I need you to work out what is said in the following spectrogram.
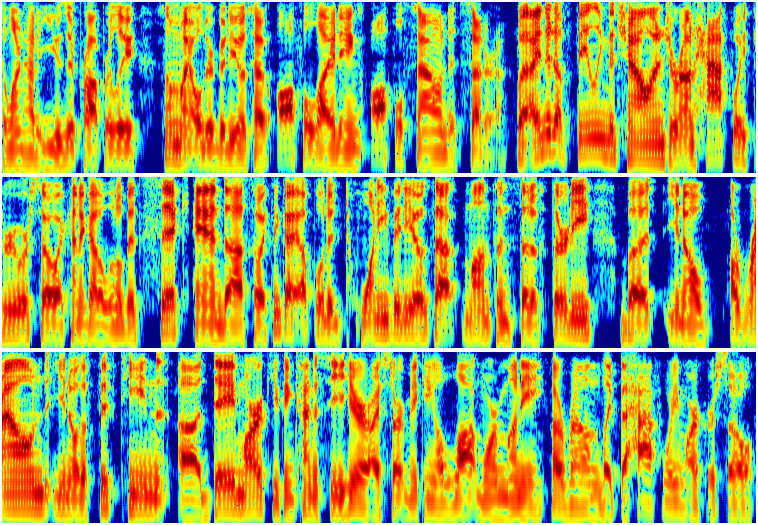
to learn how to use it properly. Some of my older videos have awful lighting, awful sound, etc. But I ended up failing the challenge around halfway through or so. I kind of got a little bit sick. And uh, so I think I uploaded 20 videos that month instead of 30. But, you know, around, you know, the 15 uh, day mark, you can kind of see here, I start making a lot more money around like the halfway mark or so.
